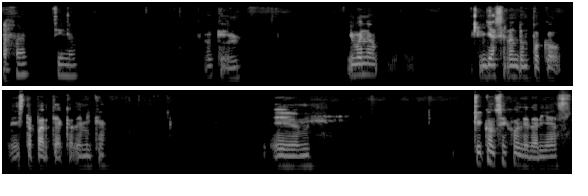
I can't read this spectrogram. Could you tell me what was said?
Ajá, sí, ¿no? Ok. Y bueno, ya cerrando un poco esta parte académica, eh, ¿Qué consejo le darías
